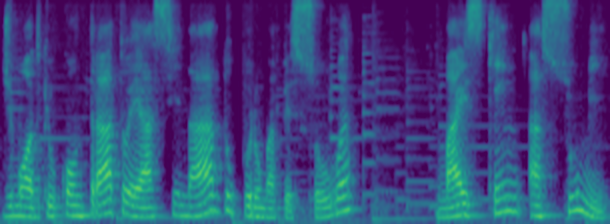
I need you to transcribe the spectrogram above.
de modo que o contrato é assinado por uma pessoa, mas quem assume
